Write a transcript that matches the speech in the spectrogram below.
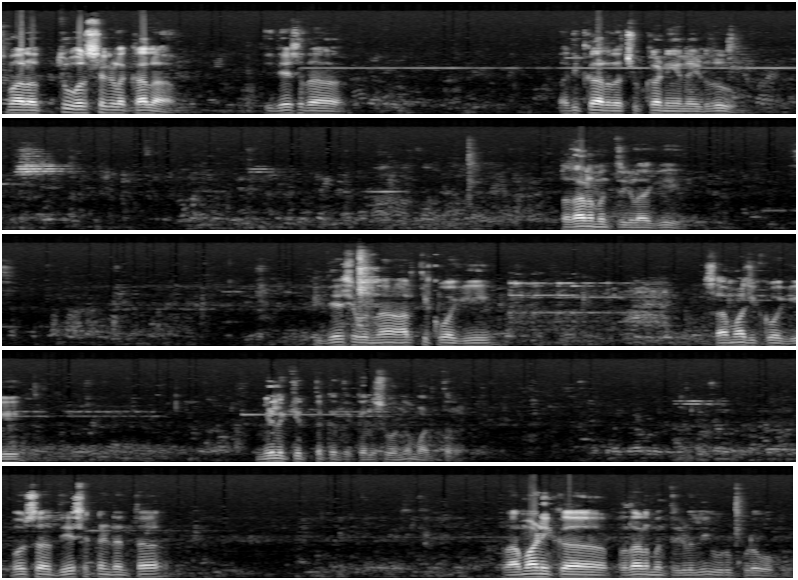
ಸುಮಾರು ಹತ್ತು ವರ್ಷಗಳ ಕಾಲ ಈ ದೇಶದ ಅಧಿಕಾರದ ಚುಕ್ಕಾಣಿಯನ್ನು ಹಿಡಿದು ಪ್ರಧಾನಮಂತ್ರಿಗಳಾಗಿ ಈ ದೇಶವನ್ನು ಆರ್ಥಿಕವಾಗಿ, ಸಾಮಾಜಿಕವಾಗಿ ಮೇಲಕ್ಕೆತ್ತಕ್ಕಂಥ ಕೆಲಸವನ್ನು ಮಾಡ್ತಾರೆ. ಬಹುಶಃ ದೇಶ ಕಂಡಂಥ ಪ್ರಾಮಾಣಿಕ ಪ್ರಧಾನಮಂತ್ರಿಗಳಲ್ಲಿ ಇವರು ಕೂಡ ಒಬ್ಬರು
